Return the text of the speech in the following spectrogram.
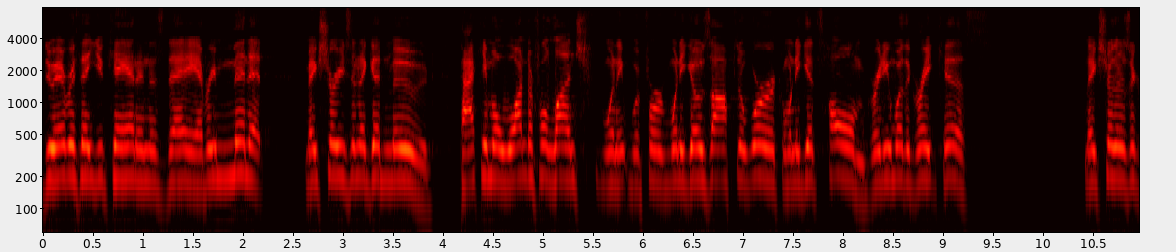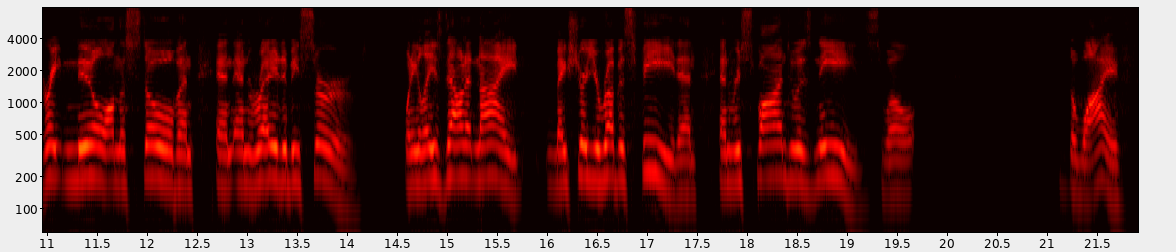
Do everything you can in his day. Every minute, make sure he's in a good mood. Pack him a wonderful lunch when he, for when he goes off to work and when he gets home. Greet him with a great kiss. Make sure there's a great meal on the stove and, and, and ready to be served. When he lays down at night, make sure you rub his feet and, and respond to his needs. Well, the wife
